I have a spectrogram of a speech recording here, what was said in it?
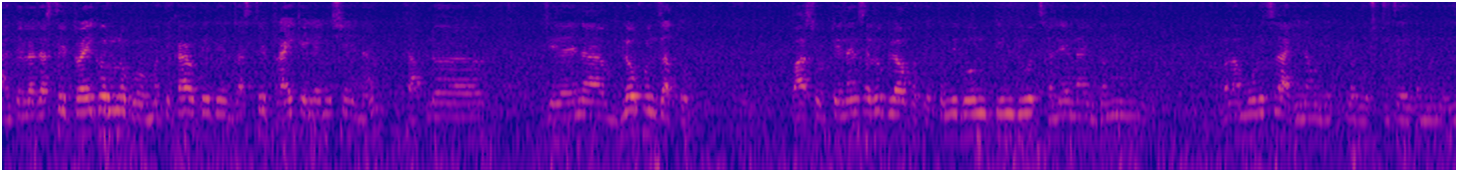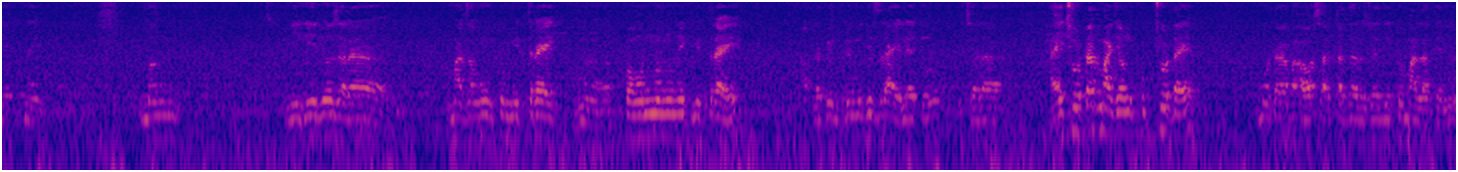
आणि त्याला जास्त ट्राय करू नको. मग ते काय होते ते जास्त ट्राय केल्याविषयी ना तर आपलं जे आहे ना ब्लॉक होऊन जातो. पासवर्ड ते नाही सगळं ब्लॉक होते. तर मी दोन तीन दिवस झाले ना एकदम मला मूडच लागेना म्हणजे कुठल्या गोष्टीचं एकदम येत नाही. मग मी गेलो जरा माझा मग तो मित्र आहे पवन म्हणून एक मित्र आहे. आपल्या पिंपरीमध्येच राहिला तो. बिचारा आहे छोटाच माझ्याहून खूप छोटा आहे. मोठ्या भावासारखा दर्जा देतो मला त्यानं.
